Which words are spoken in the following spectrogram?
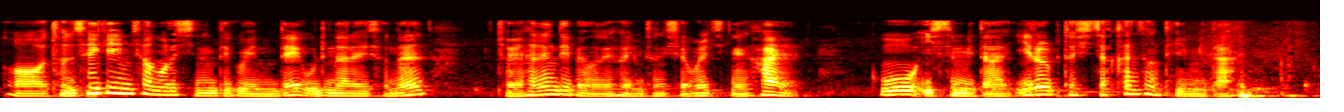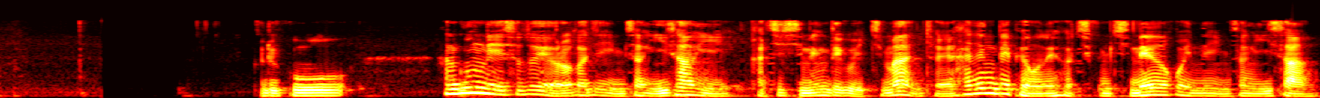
어, 전 세계 임상으로 진행되고 있는데 우리나라에서는 저희 한양대병원에서 임상시험을 진행하고 있습니다. 1월부터 시작한 상태입니다. 그리고 한국 내에서도 여러 가지 임상 이상이 같이 진행되고 있지만 저희 한양대 병원에서 지금 진행하고 있는 임상 이상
